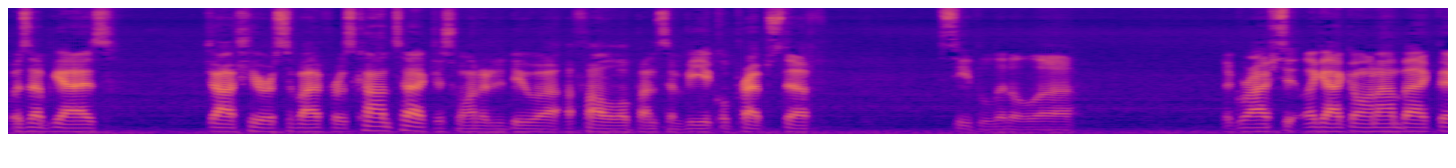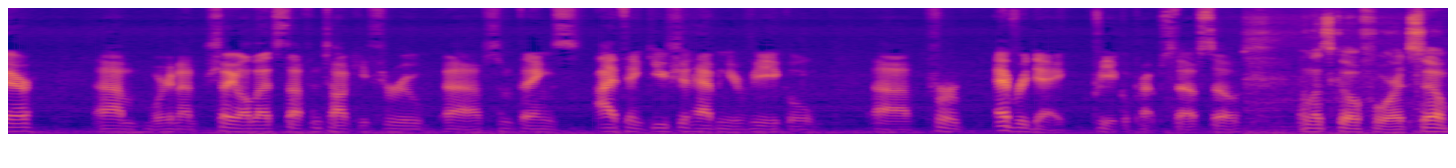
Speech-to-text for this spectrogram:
What's up guys? Josh here with Survive First Contact. Just wanted to do a, a follow-up on some vehicle prep stuff. See the little, uh, the garage shit I got going on back there. Um, we're going to show you all that stuff and talk you through uh, some things I think you should have in your vehicle uh, for everyday vehicle prep stuff. So, and let's go for it. So,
